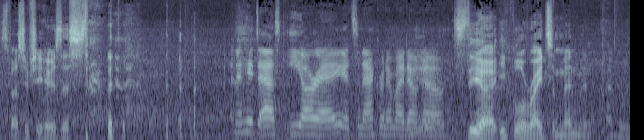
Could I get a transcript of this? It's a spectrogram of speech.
especially if she hears this. And I hate to ask ERA, it's an acronym I don't know. It's the uh, Equal Rights Amendment, I believe.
